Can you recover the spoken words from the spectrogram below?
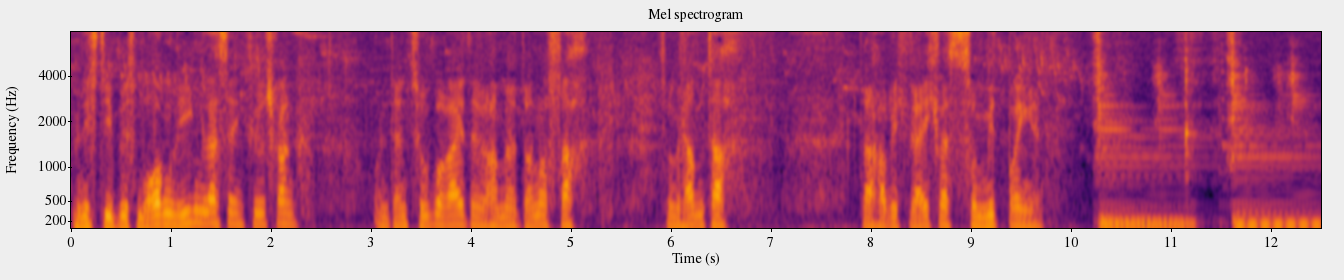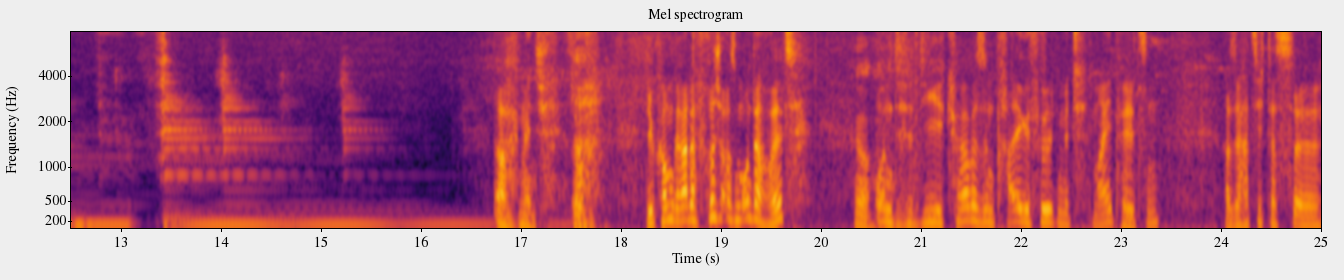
wenn ich die bis morgen liegen lasse im Kühlschrank und dann zubereite, wir haben ja Donnerstag zum Herrentag, da habe ich gleich was zum Mitbringen. Ach Mensch. So. Wir kommen gerade frisch aus dem Unterholz Ja. und die Körbe sind prall gefüllt mit Maipilzen. Also hat sich das äh,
